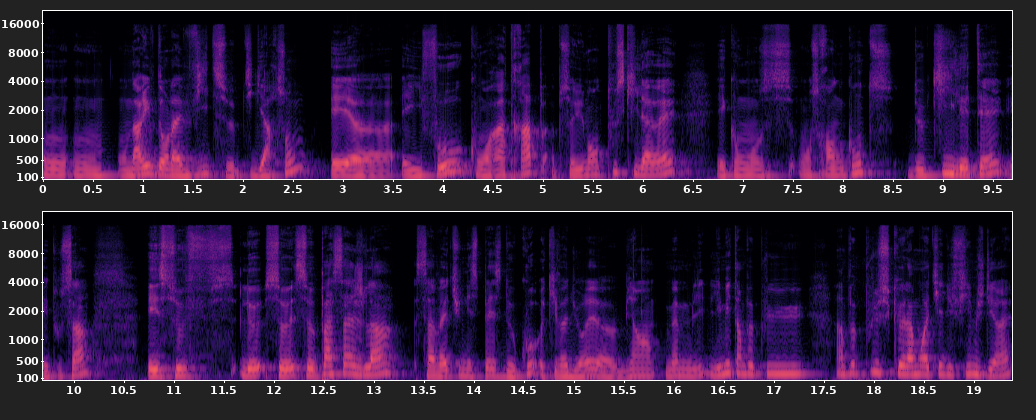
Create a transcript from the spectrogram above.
on, arrive dans la vie de ce petit garçon et, et il faut qu'on rattrape absolument tout ce qu'il avait et qu'on se rende compte de qui il était et tout ça. Et ce, le, ce, passage-là, ça va être une espèce de cours qui va durer euh, bien, même limite un peu plus, un peu plus que la moitié du film, je dirais.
